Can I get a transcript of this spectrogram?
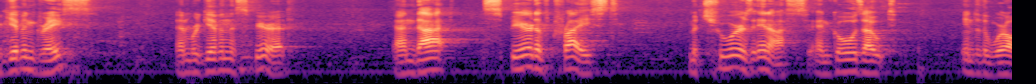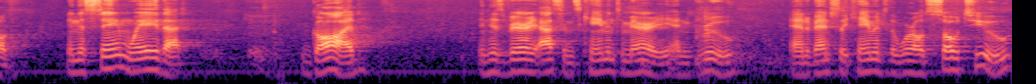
given grace and we're given the Spirit, and that Spirit of Christ matures in us and goes out into the world. In the same way that God, in his very essence, came into Mary and grew and eventually came into the world, so too,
